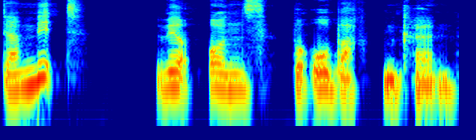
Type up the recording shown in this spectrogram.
damit wir uns beobachten können,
